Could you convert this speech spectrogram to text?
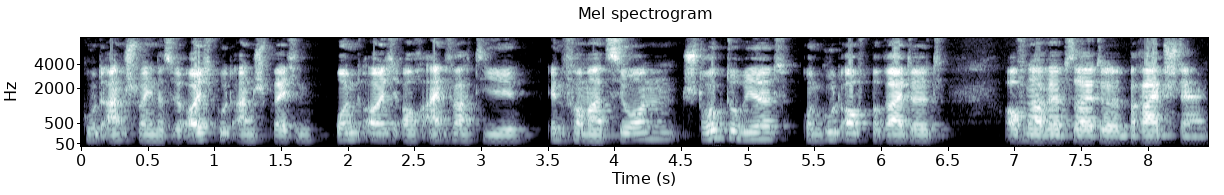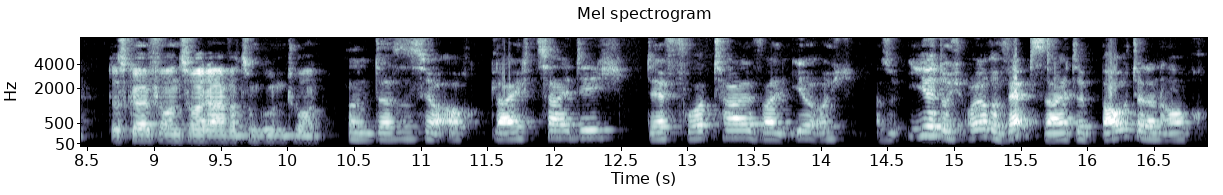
gut ansprechen, dass wir euch gut ansprechen und euch auch einfach die Informationen strukturiert und gut aufbereitet auf einer Webseite bereitstellen. Das gehört für uns heute einfach zum guten Ton. Und das ist ja auch gleichzeitig der Vorteil, weil ihr euch, also ihr durch eure Webseite baut ja dann auch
